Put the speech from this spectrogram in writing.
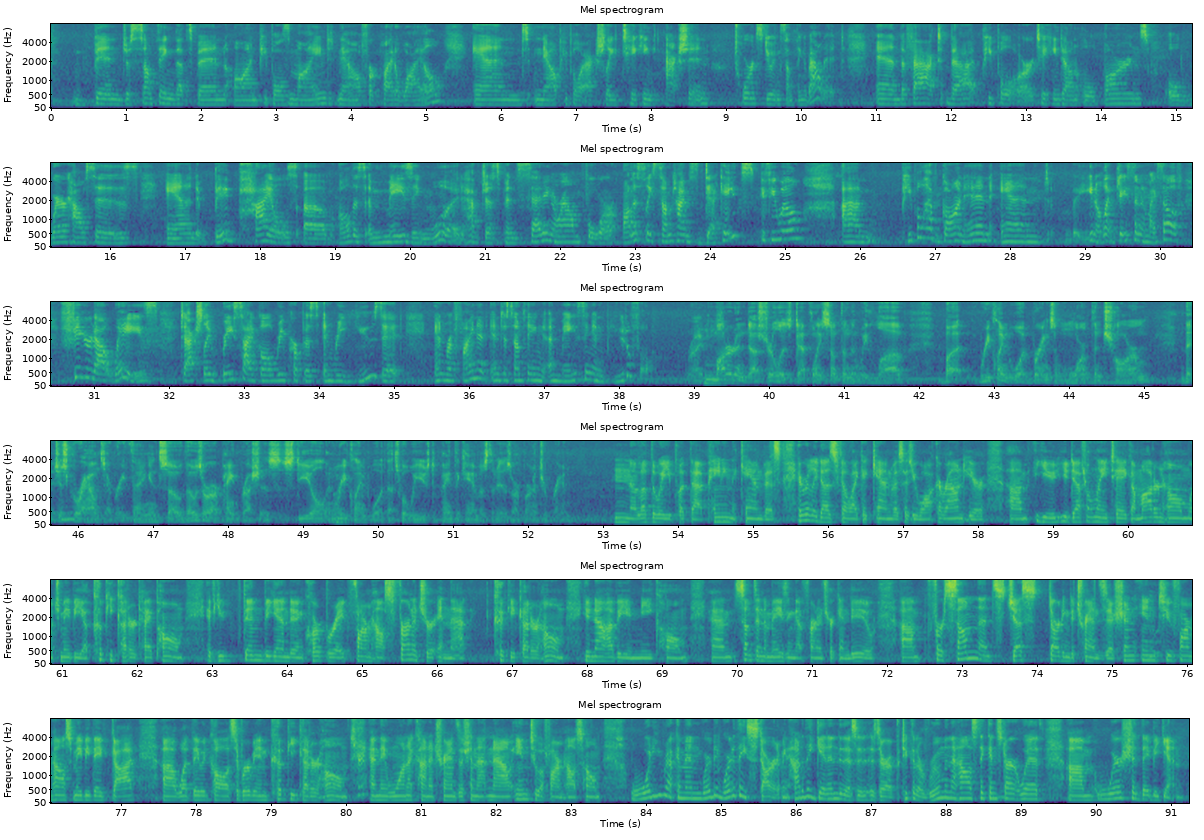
been just something that's been on people's mind now for quite a while. And now people are actually taking action towards doing something about it. And the fact that people are taking down old barns, old warehouses, and big piles of all this amazing wood have just been setting around for honestly sometimes decades, if you will. Um, people have gone in and you know like jason and myself figured out ways to actually recycle repurpose and reuse it and refine it into something amazing and beautiful Right. Modern industrial is definitely something that we love, but reclaimed wood brings a warmth and charm that just grounds everything. And so those are our paint brushes, steel and reclaimed wood. That's what we use to paint the canvas that is our furniture brand. Mm, I love the way you put that. Painting the canvas. It really does feel like a canvas as you walk around here. Um, you you definitely take a modern home, which may be a cookie cutter type home. If you then begin to incorporate farmhouse furniture in that cookie cutter home, you now have a unique home and something amazing that furniture can do. Um, for some that's just starting to transition into farmhouse, maybe they've got uh, what they would call a suburban cookie cutter home and they want to kind of transition that now into a farmhouse home. What do you recommend? Where do, where do they start? I mean, how do they get into this? Is, is there a particular room in the house they can start with? Um, where should they begin?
